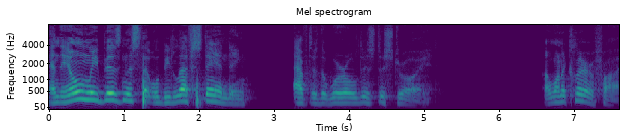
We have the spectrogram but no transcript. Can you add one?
and the only business that will be left standing after the world is destroyed. I want to clarify.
